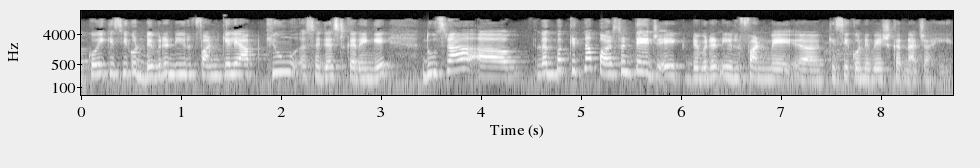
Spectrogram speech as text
कोई किसी को डिविडेंड यील्ड फंड के लिए आप क्यों सजेस्ट करेंगे? दूसरा लगभग कितना परसेंटेज एक डिविडेंड यील्ड फंड में किसी को निवेश करना चाहिए?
